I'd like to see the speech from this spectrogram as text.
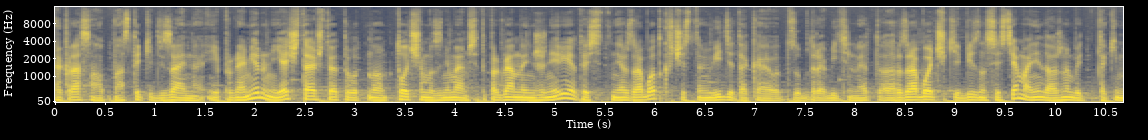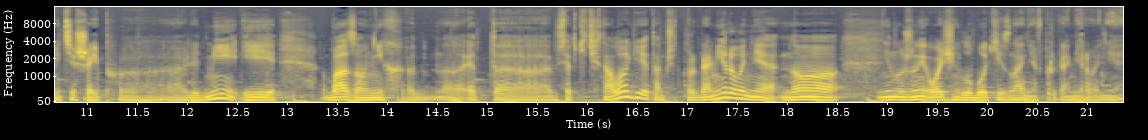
как раз вот на стыке дизайна и программирования, я считаю, что это вот ну, то, чем мы занимаемся, это программная инженерия, то есть это не разработка в чистом виде такая вот зубодробительная, это разработчики бизнес-системы, они должны быть такими T-shape э, людьми, и база у них э, это все-таки технологии, там что-то программирование, но не нужны очень глубокие знания в программировании.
